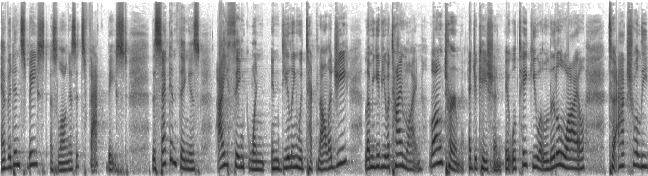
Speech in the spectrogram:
evidence based, as long as it's fact based. The second thing is, I think when in dealing with technology, let me give you a timeline. Long term education, it will take you a little while to actually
